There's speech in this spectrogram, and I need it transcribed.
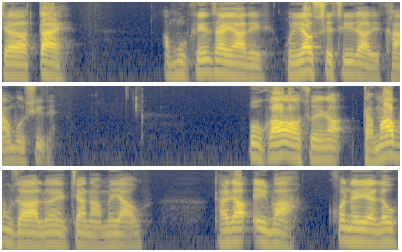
ချာတိုင်အမှုခင်းဆိုင်ရာတွေဝင်ရောက်စစ်ဆေးတာတွေခံမှုရှိတယ်ပိုကောင်းအောင်ဆိုရင်တော့ဓမ္မပူဇာလွှဲရင်ကျန်တာမရဘူးဒါကြောင့်အိမ်မှာခုနှစ်ရက်လုံး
